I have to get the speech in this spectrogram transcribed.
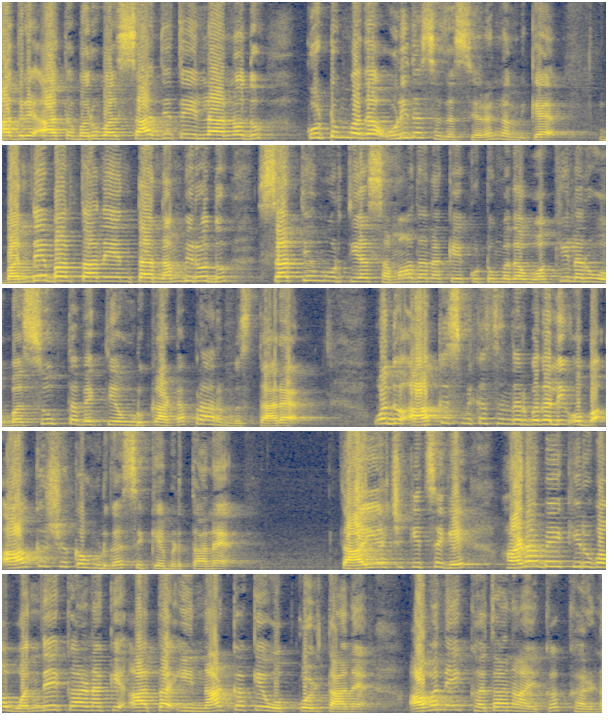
ಆದ್ರೆ ಆತ ಬರುವ ಸಾಧ್ಯತೆ ಇಲ್ಲ ಅನ್ನೋದು ಕುಟುಂಬದ ಉಳಿದ ಸದಸ್ಯರ ನಂಬಿಕೆ. ಬಂದೇ ಬರ್ತಾನೆ ಅಂತ ನಂಬಿರೋದು ಸತ್ಯಮೂರ್ತಿಯ ಸಮಾಧಾನಕ್ಕೆ ಕುಟುಂಬದ ವಕೀಲರು ಒಬ್ಬ ಸೂಕ್ತ ವ್ಯಕ್ತಿಯ ಹುಡುಕಾಟ ಪ್ರಾರಂಭಿಸ್ತಾರೆ. ಒಂದು ಆಕಸ್ಮಿಕ ಸಂದರ್ಭದಲ್ಲಿ ಒಬ್ಬ ಆಕರ್ಷಕ ಹುಡುಗ ಸಿಕ್ಕೇ ಬಿಡ್ತಾನೆ. ತಾಯಿಯ ಚಿಕಿತ್ಸೆಗೆ ಹಣ ಬೇಕಿರುವ ಒಂದೇ ಕಾರಣಕ್ಕೆ ಆತ ಈ ನಾಟಕಕ್ಕೆ ಒಪ್ಕೊಳ್ತಾನೆ. ಅವನೇ ಕಥಾನಾಯಕ ಕರ್ಣ.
